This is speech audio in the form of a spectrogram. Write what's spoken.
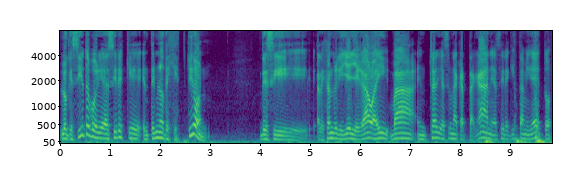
Lo que sí yo te podría decir es que en términos de gestión, de si Alejandro Guillé llegaba ahí, va a entrar y hacer una cartagana y decir aquí está mi esto,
